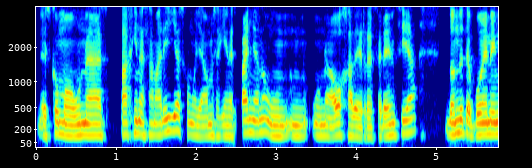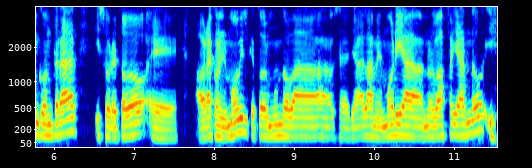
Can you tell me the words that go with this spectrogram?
es como unas páginas amarillas, como llamamos aquí en España, ¿no? una hoja de referencia donde te pueden encontrar y sobre todo eh, ahora con el móvil, que todo el mundo va, o sea, ya la memoria nos va fallando y,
